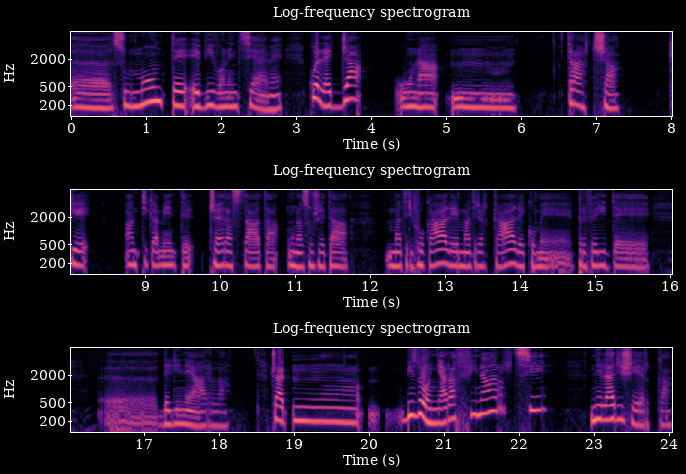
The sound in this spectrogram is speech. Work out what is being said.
eh, sul monte e vivono insieme, quella è già una mm, traccia che anticamente c'era stata una società matrifocale, matriarcale, come preferite eh, delinearla. Cioè, mm, bisogna raffinarsi nella ricerca,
